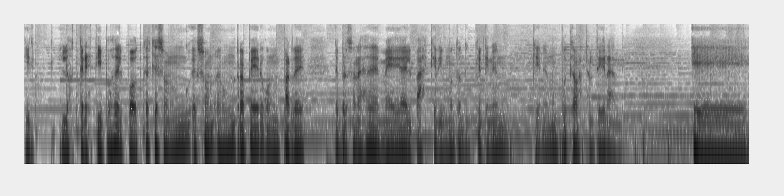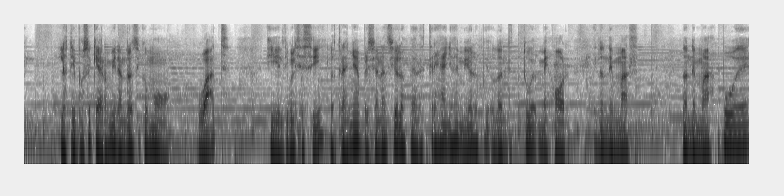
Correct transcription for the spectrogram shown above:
Y los tres tipos del podcast, que son un, son, un rapero con un par de, de, personajes de media del básquet y un montón de, que tienen, tienen un podcast bastante grande. Eh, los tipos se quedaron mirando así como, ¿what? Y el tipo dice, sí, los tres años de prisión han sido los mejores tres años de mi vida donde estuve mejor y donde más, donde más pude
